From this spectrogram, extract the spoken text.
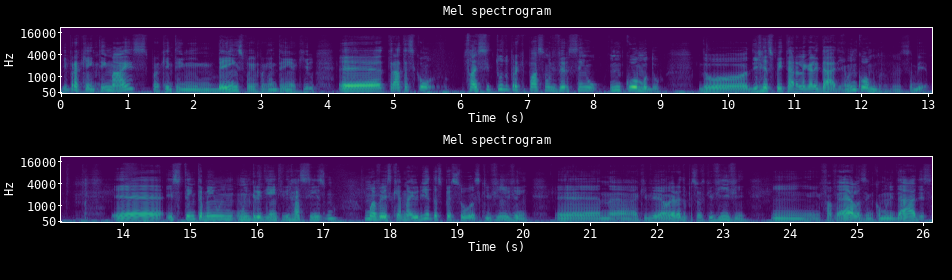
E para quem tem mais, para quem tem bens, para quem tem aquilo, é, trata-se com. faz-se tudo para que possam viver sem o incômodo do, de respeitar a legalidade. É um incômodo, sabia? É, isso tem também um, um ingrediente de racismo uma vez que a maioria das pessoas que vivem, é, na, que, a maioria das pessoas que vivem em, em favelas, em comunidades,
